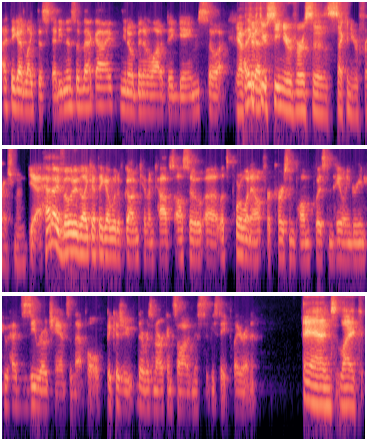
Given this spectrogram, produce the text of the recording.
I think I'd like the steadiness of that guy. You know, been in a lot of big games. So yeah, I think fifth year senior versus second year freshman. Yeah, had I voted, like I think I would have gone Kevin Kopps. Also, uh, let's pour one out for Carson Palmquist and Haylen Green, who had zero chance in that poll because you there was an Arkansas and Mississippi State player in it. And like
